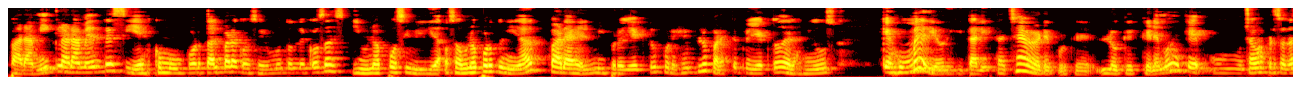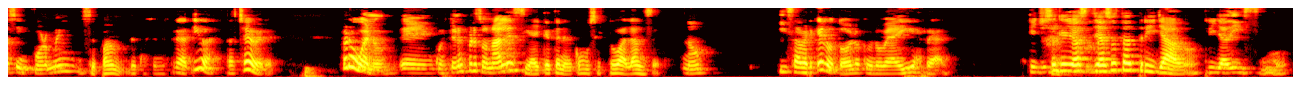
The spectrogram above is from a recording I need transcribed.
para mí claramente sí es como un portal para conseguir un montón de cosas y una posibilidad, o sea, una oportunidad para el, mi proyecto, por ejemplo, para este proyecto de las news, que es un medio digital y está chévere, porque lo que queremos es que muchas más personas se informen y sepan de cuestiones creativas, está chévere. Pero bueno, en cuestiones personales sí hay que tener como cierto balance, ¿no? Y saber que no todo lo que uno ve ahí es real. Que yo sé que ya, ya eso está trillado, trilladísimo.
